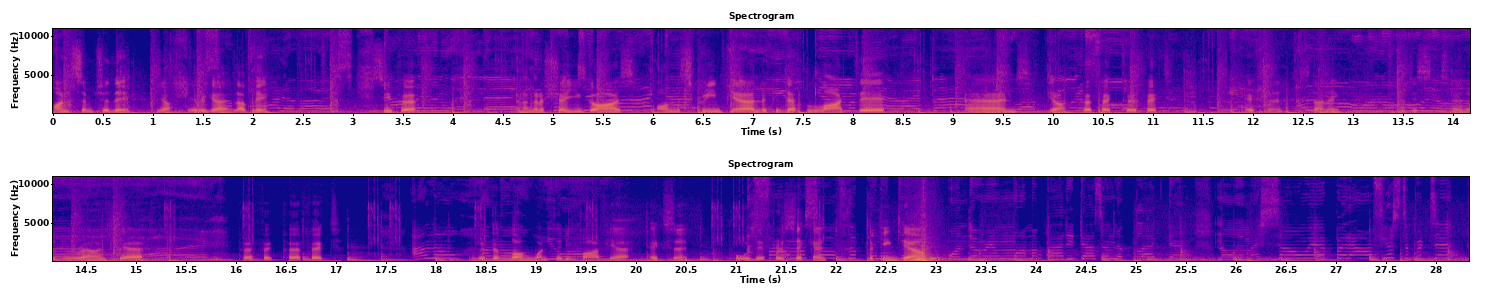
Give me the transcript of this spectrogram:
Han Simcha there. Yeah, there we go, lovely. Super. And I'm gonna show you guys on the screen here, look at that light there. And yeah, perfect, perfect. Excellent, stunning. We just turn it around here. Perfect, perfect. We've got the long 135 here, excellent. Pause there for a second, looking down, used to pretend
